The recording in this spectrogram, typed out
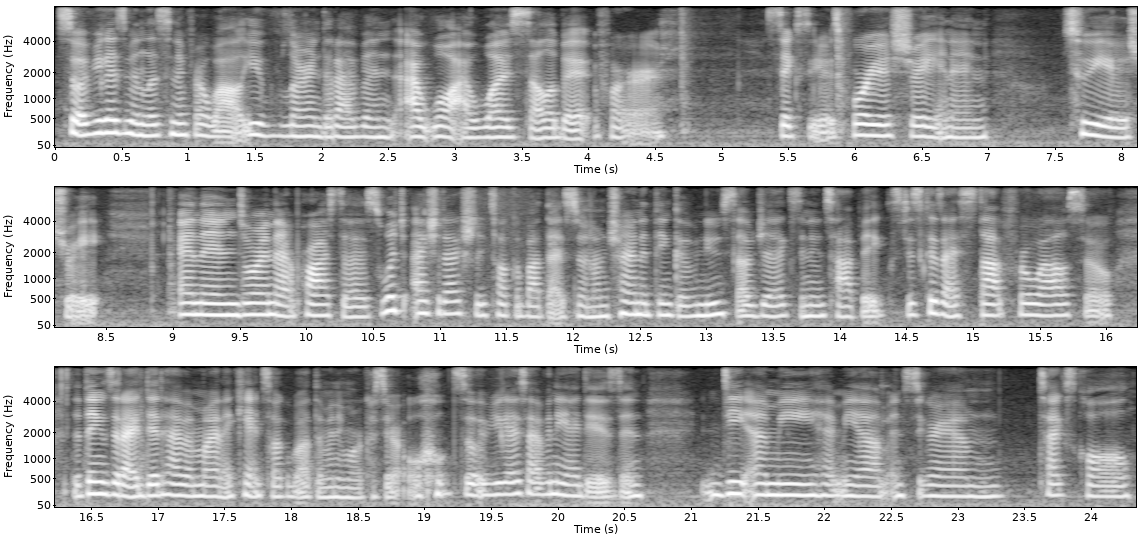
so if you guys have been listening for a while, you've learned that I've been I well I was celibate for six years, four years straight, and then two years straight. And then during that process, which I should actually talk about that soon, I'm trying to think of new subjects and new topics just because I stopped for a while. So the things that I did have in mind, I can't talk about them anymore because they're old. So if you guys have any ideas, then DM me, hit me up, Instagram, text, call.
